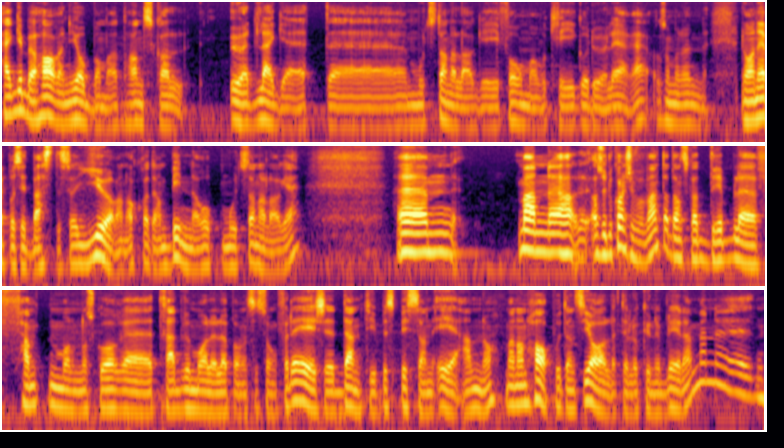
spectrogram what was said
Heggebø har en jobb om at han skal ødelegge et uh, motstanderlag i form av å krige og duellere. Og den, når han er på sitt beste, så gjør han akkurat det. Han binder opp motstanderlaget. Um, men uh, altså, du kan ikke forvente at han skal drible 15 mål og skåre 30 mål i løpet av en sesong. For det er ikke den type spiss han er ennå. Men han har potensial til å kunne bli det. Men uh,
